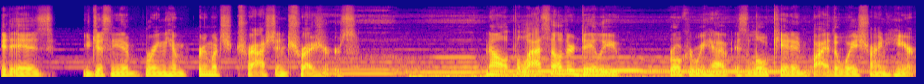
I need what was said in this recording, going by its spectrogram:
it is, you just need to bring him pretty much trash and treasures. Now, the last other daily broker we have is located by the Way Shrine here.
